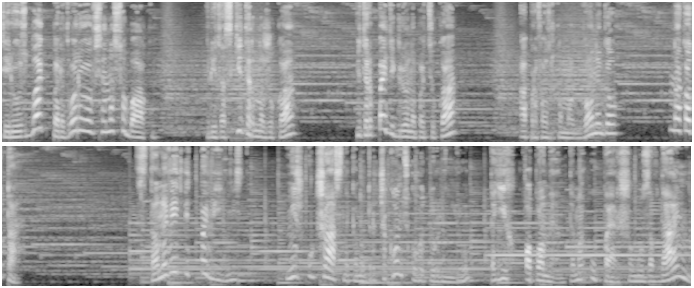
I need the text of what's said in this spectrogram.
Сіріус Блек перетворювався на собаку, Ріта Скітер на жука, Пітер Педігрю на пацюка, а професорка МакГонегал на кота. Встановіть відповідність між учасниками тричаклунського турніру та їх опонентами у першому завданні.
